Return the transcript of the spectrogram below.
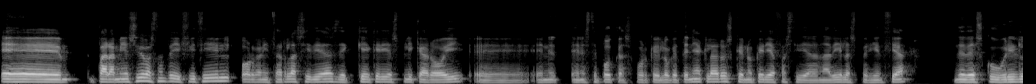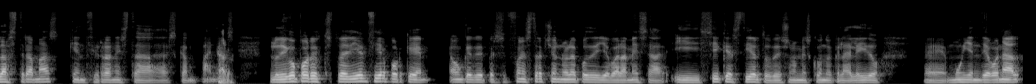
Eh, para mí ha sido bastante difícil organizar las ideas de qué quería explicar hoy eh, en, en, este podcast, porque lo que tenía claro es que no quería fastidiar a nadie la experiencia de descubrir las tramas que encierran estas campañas. Lo digo por experiencia porque, aunque de Persephone Extraction no la he podido llevar a mesa, y sí que es cierto, de eso no me escondo, que la he leído eh, muy en diagonal,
